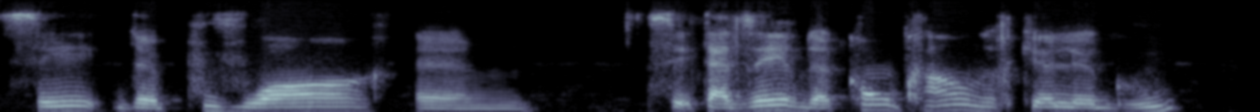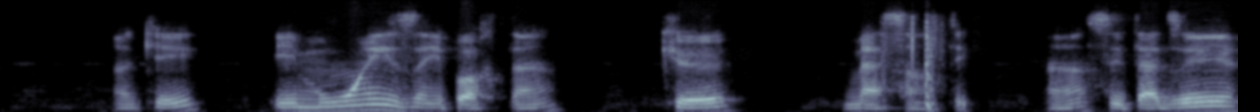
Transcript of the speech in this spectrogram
c'est de pouvoir, euh, c'est-à-dire de comprendre que le goût, OK, est moins important que ma santé. Hein? C'est-à-dire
